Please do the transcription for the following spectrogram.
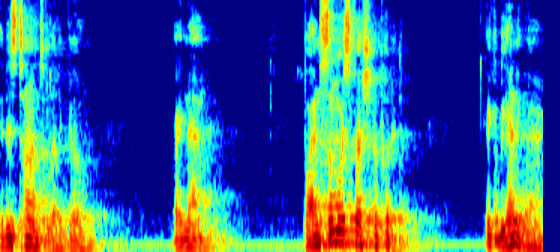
it is time to let it go. Right now. Find somewhere special to put it. It could be anywhere.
